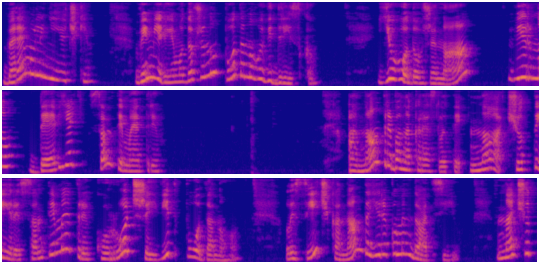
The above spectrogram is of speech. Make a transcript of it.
Беремо лінієчки. Вимірюємо довжину поданого відрізка. Його довжина, вірно, 9 см. А нам треба накреслити на 4 см коротший від поданого. Лисичка нам дає рекомендацію. На 4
